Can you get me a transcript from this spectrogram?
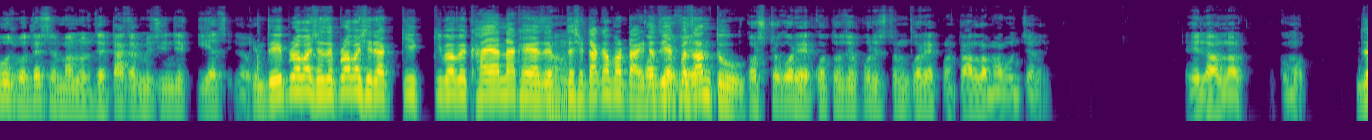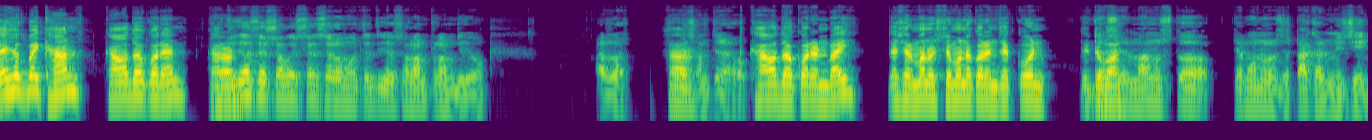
বুঝব দেশের মানুষ যে টাকার মেশিন যে কি আছিল। কিন্তু এই প্রবাসে যে প্রবাসীরা কি কীভাবে খায়া না খায়া যে দেশে টাকা পাঠায় এটা যদি একবার জানতো। কষ্ট করে কত যে পরিশ্রম করে একমাত্র আল্লাহ মাহবুদ জানে। এইলা আল্লাহর হুকুমত। যাই হোক ভাই খান খাওয়া দাওয়া করেন কারণ ঠিক আছে সবাই সই সালামতে দিও সালাম টালাম দিও। আল্লাহ হ্যাঁ। শান্তি রাখো খাওয়া দাওয়া করেন ভাই। দেশের মানুষটা মনে করেন যে কোন দেশের মানুষ তো তেমন হচ্ছে টাকার মেশিন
